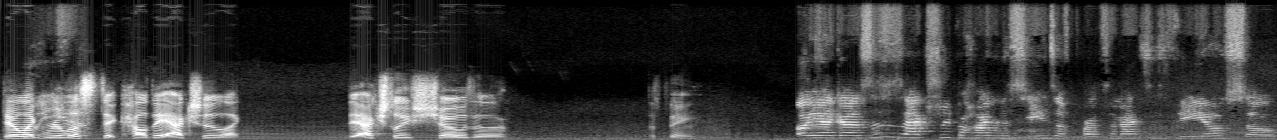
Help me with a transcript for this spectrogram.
They're like Oh, yeah. realistic how they actually like they actually show the the thing. Oh yeah, guys, this is actually behind the scenes of Partha Max's video, so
